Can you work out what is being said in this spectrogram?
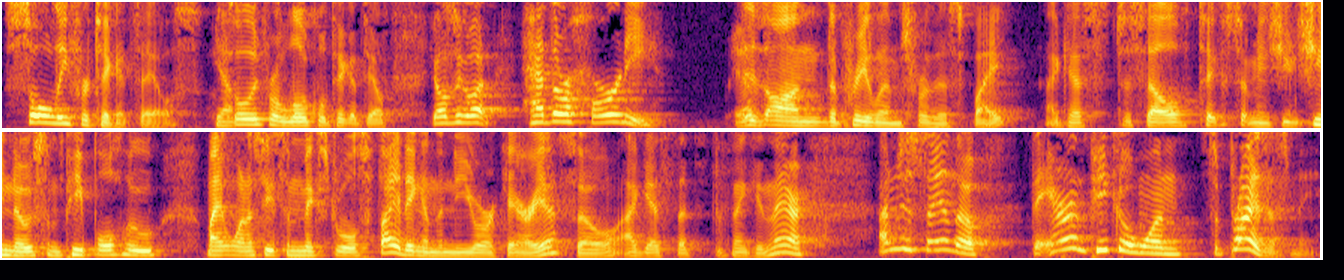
solely for ticket sales, Yep. solely for local ticket sales. You also got Heather Hardy is on the prelims for this fight. I guess to sell tickets. I mean, she she knows some people who might want to see some mixed rules fighting in the New York area. So I guess that's the thinking there. I'm just saying though, the Aaron Pico one surprises me.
